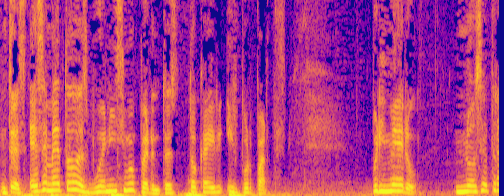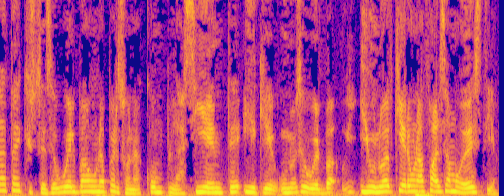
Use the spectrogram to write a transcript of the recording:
entonces ese método es buenísimo, pero entonces toca ir, ir por partes. Primero, no se trata de que usted se vuelva una persona complaciente y de que uno se vuelva y uno adquiera una falsa modestia.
